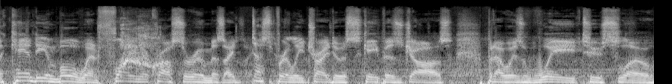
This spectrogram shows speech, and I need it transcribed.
The candy and bowl went flying across the room as I desperately tried to escape his jaws, but I was way too slow.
